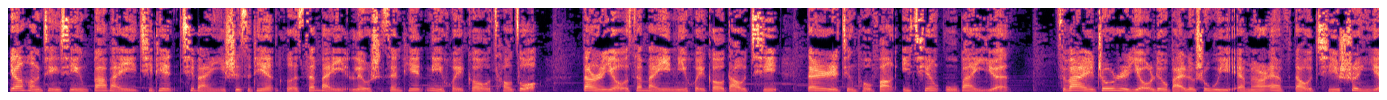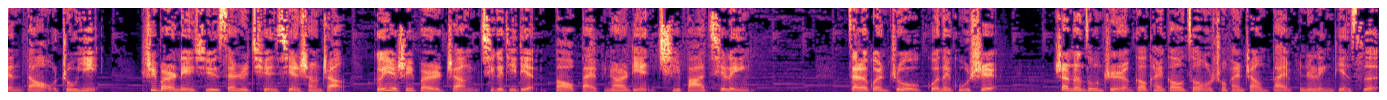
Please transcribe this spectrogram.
央行进行八百亿七天、七百亿十四天和三百亿六十三天逆回购操作，当日有三百亿逆回购到期，单日净投放一千五百亿元。此外，周日有六百六十五亿 MLF 到期顺延到周一。s h i b r 连续三日全线上涨，隔夜 s h i b r 涨七个基点，报百分之二点七八七零。再来关注国内股市，上证综指高开高走，收盘涨百分之零点四，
